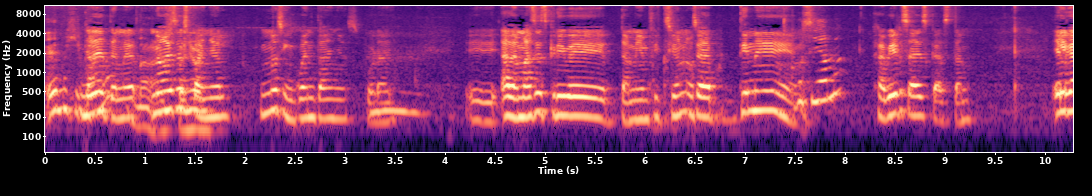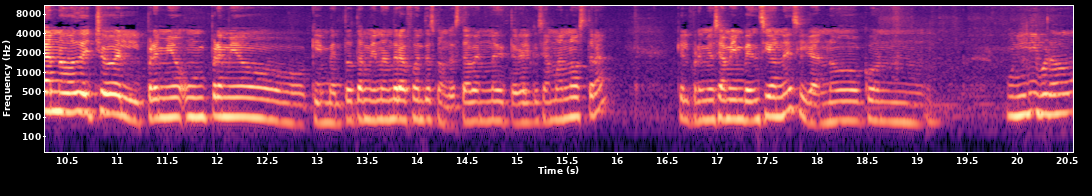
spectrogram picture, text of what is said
es mexicano? Debe tener... No, No, es es español. español. Unos 50 años por ahí. Mm. Eh, además escribe también ficción, o sea, tiene... ¿Cómo se llama? Javier Sáez Castán. Él ganó, de hecho, el premio, un premio que inventó también Andrea Fuentes cuando estaba en una editorial que se llama Nostra, que el premio se llama Invenciones y ganó con un libro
